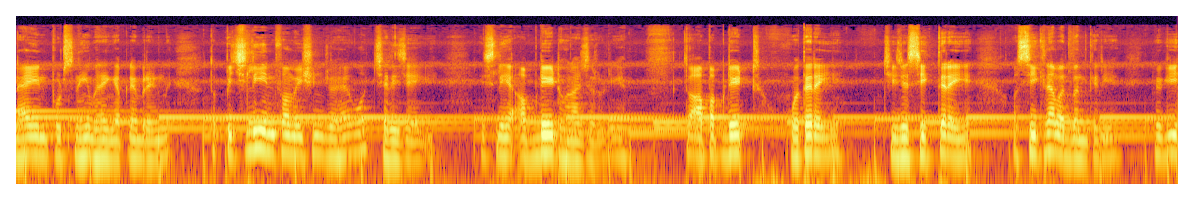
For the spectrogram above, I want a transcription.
नए इनपुट्स नहीं भरेंगे अपने ब्रेन में तो पिछली इन्फॉर्मेशन जो है वो चली जाएगी। इसलिए अपडेट होना ज़रूरी है। तो आप अपडेट होते रहिए, चीज़ें सीखते रहिए और सीखना मत बंद करिए। क्योंकि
